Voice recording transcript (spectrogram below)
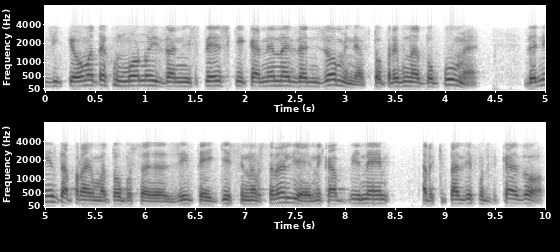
δικαιώματα έχουν μόνο οι δανειστές και κανένα οι δανειζόμενοι. Αυτό πρέπει να το πούμε. Δεν είναι τα πράγματα όπως τα ζείτε εκεί στην Αυστραλία. Είναι, είναι αρκετά διαφορετικά εδώ.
